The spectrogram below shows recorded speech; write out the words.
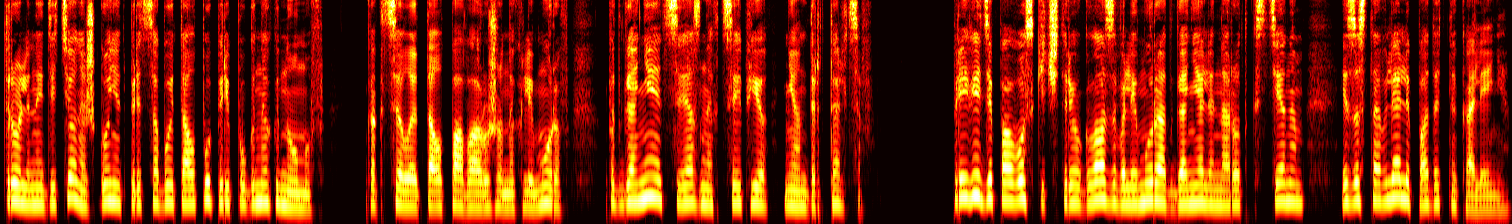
тролленый детеныш гонит перед собой толпу перепуганных гномов, как целая толпа вооруженных лемуров подгоняет связанных цепью неандертальцев. При виде повозки четырехглазого лемуры отгоняли народ к стенам и заставляли падать на колени.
